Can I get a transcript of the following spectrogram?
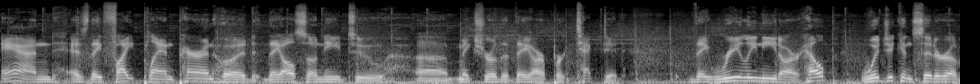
And as they fight Planned Parenthood, they also need to uh, make sure that they are protected. They really need our help. Would you consider a,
